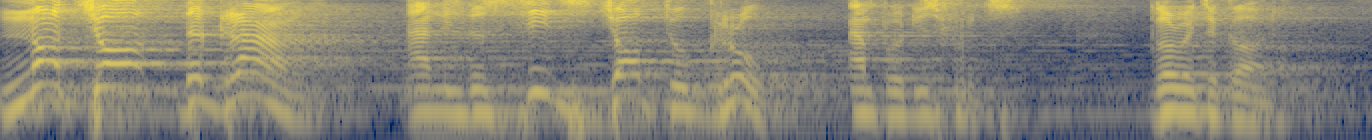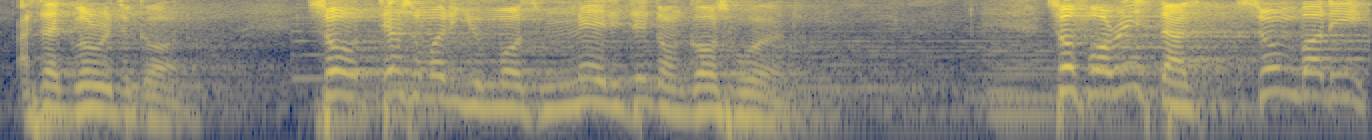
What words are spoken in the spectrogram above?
nurture the ground, and it's the seed's job to grow and produce fruits. Glory to God. I said, Glory to God. So tell somebody you must meditate on God's word. So, for instance, somebody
